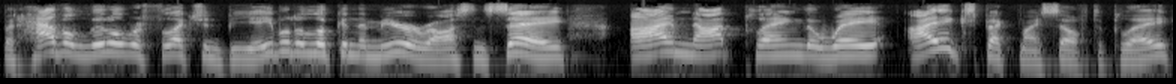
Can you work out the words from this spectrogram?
but have a little reflection. Be able to look in the mirror, Ross, and say, I'm not playing the way I expect myself to play.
